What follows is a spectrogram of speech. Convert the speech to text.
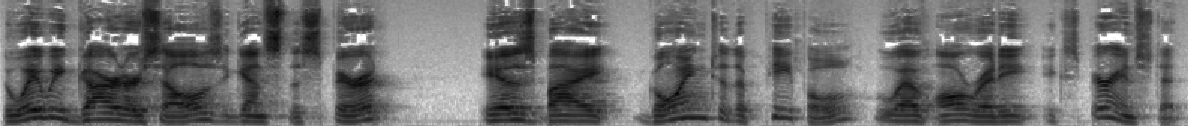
The way we guard ourselves against the spirit is by going to the people who have already experienced it.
